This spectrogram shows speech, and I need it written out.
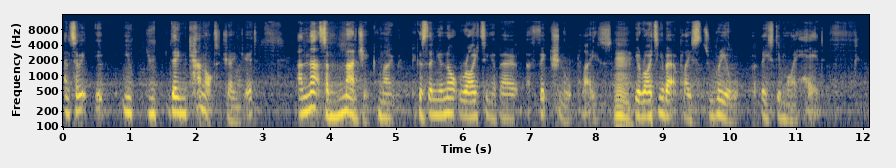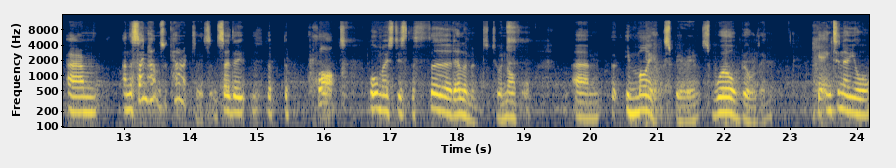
And so it, it, you, you then cannot change it. And that's a magic moment because then you're not writing about a fictional place. Mm. You're writing about a place that's real, at least in my head. Um, and the same happens with characters. And so the, the, the plot almost is the third element to a novel. Um, but in my experience, world building, getting to know your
